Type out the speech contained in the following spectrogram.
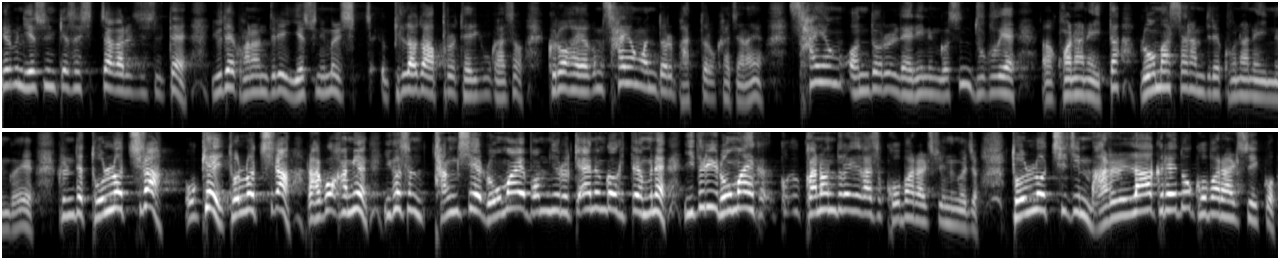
여러분 예수님께서 십자가를 지실 때 유대 관원들이 예수님을 빌라도 앞으로 데리고 가서 그러하여금 사형 언도를 받도록 하잖아요. 사형 언도를 내리는 것은 누구의 어, 권한에 있다? 로마 사람들의 권한에 있는 거예요. 그런데 돌로 치라. 오케이, 돌로 치라라고 하면 이것은 당시에 로마의 법률을 깨는 거기 때문에 이들이 로마의 관원들에게 가서 고발할 수 있는 거죠. 돌로 치지 말라 그래도 고발할 수 있고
